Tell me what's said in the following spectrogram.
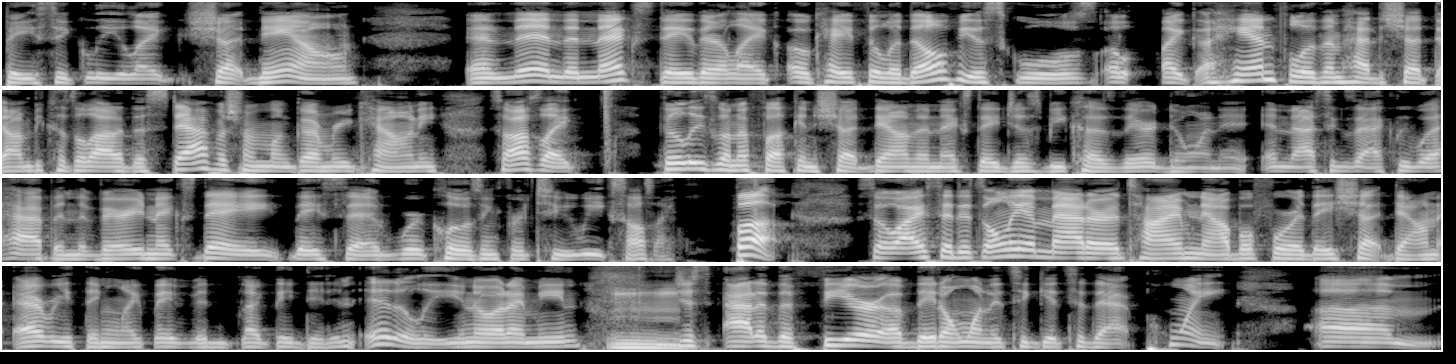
basically like shut down. And then the next day, they're like, okay, Philadelphia schools, uh, like a handful of them had to shut down because a lot of the staff is from Montgomery County. So I was like, Philly's gonna fucking shut down the next day just because they're doing it. And that's exactly what happened. The very next day, they said, we're closing for two weeks. I was like, fuck. So I said, it's only a matter of time now before they shut down everything like they've been, like they did in Italy. You know what I mean? Mhm. just out of the fear of they don't want it to get to that point. Um,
